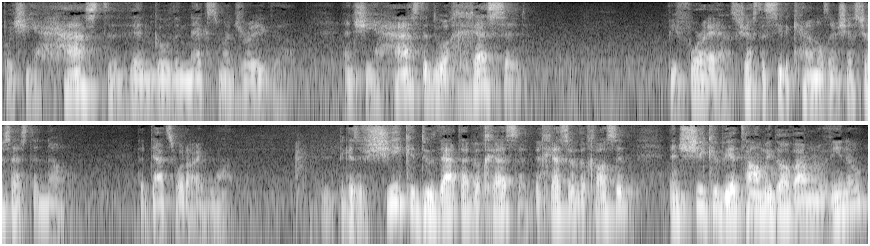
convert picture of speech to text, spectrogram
But she has to then go the next madrega. And she has to do a chesed before I ask. She has to see the camels and she just has to know that that's what I want. Because if she could do that type of chesed, the chesed of the chesed, then she could be a Talmud of Avram Avinu.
